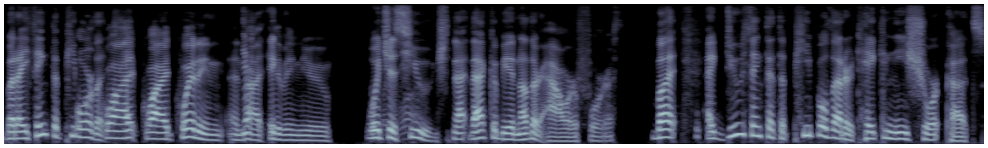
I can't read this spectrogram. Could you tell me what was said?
But I think the people Or that, quiet, quiet quitting and Yeah, not giving you. which is huge, that that could be another hour for us. But I do think that the people that are taking these shortcuts,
